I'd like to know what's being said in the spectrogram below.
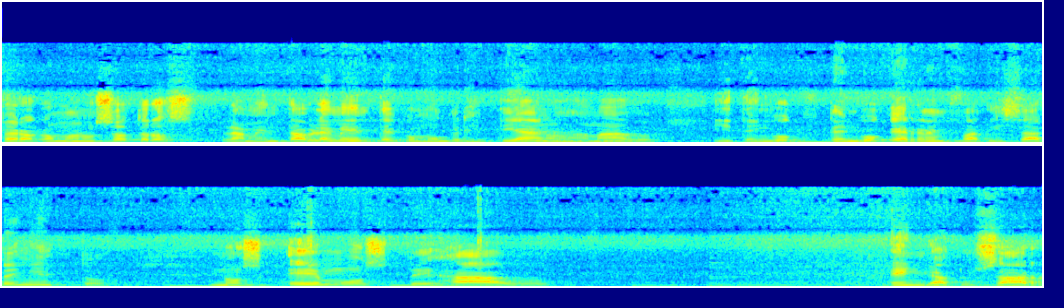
Pero como nosotros, lamentablemente, como cristianos, amados, y tengo, tengo que reenfatizar en esto, nos hemos dejado engatusar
